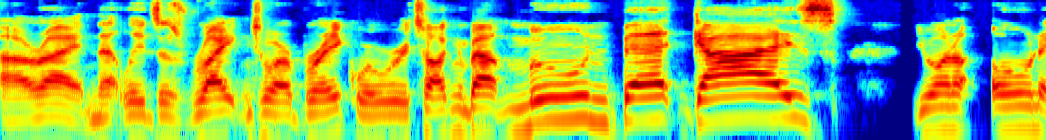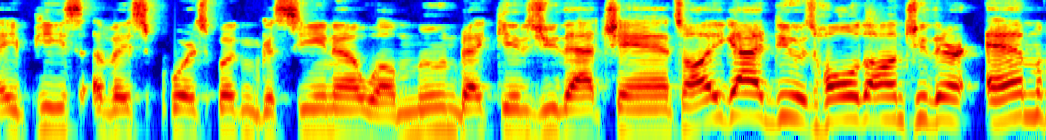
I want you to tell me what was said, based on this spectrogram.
All right, and that leads us right into our break where we were talking about Moonbet, guys. You want to own a piece of a sportsbook and casino? Well, Moonbet gives you that chance. All you got to do is hold on to their M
